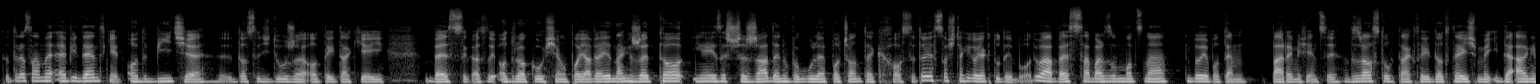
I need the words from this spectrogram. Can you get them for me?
to teraz mamy ewidentnie odbicie dosyć duże od tej takiej bessy, która tutaj od roku się pojawia, jednakże to nie jest jeszcze żaden w ogóle początek hosty. To jest coś takiego jak tutaj było. Była bessa bardzo mocna, były potem parę miesięcy wzrostów, tak, tutaj dotknęliśmy idealnie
